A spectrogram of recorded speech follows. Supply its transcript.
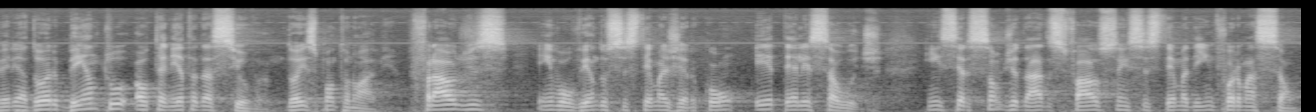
Vereador Bento Alteneta da Silva, 2.9. Fraudes envolvendo o sistema GERCOM e Telesaúde. Inserção de dados falsos em sistema de informação.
